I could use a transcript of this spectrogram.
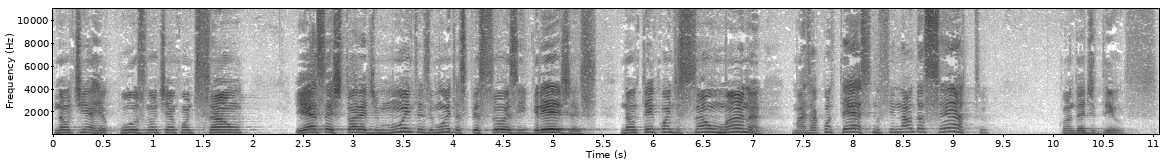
não tinha recurso, não tinha condição. E essa é história de muitas e muitas pessoas e igrejas não tem condição humana, mas acontece, no final dá certo, quando é de Deus.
